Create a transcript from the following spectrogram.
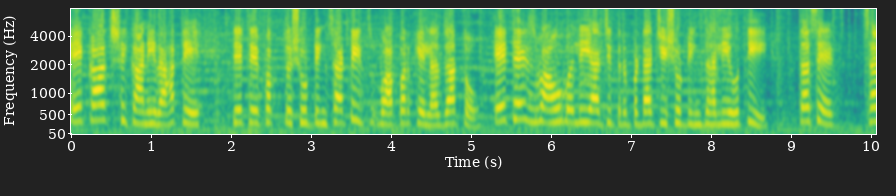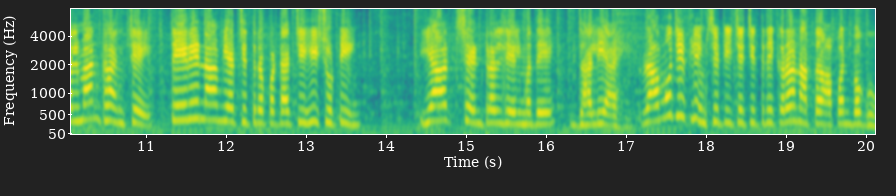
एकाच ठिकाणी राहते. तेथे फक्त शूटिंगसाठीच वापर केला जातो. येथेच बाहुबली या चित्रपटाची शूटिंग झाली होती. तसेच सलमान खानचे तेरे नाम या चित्रपटाचीही शूटिंग या सेंट्रल जेलमध्ये झाली आहे. रामोजी फिल्म सिटीचे चित्रीकरण आता आपण बघू.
